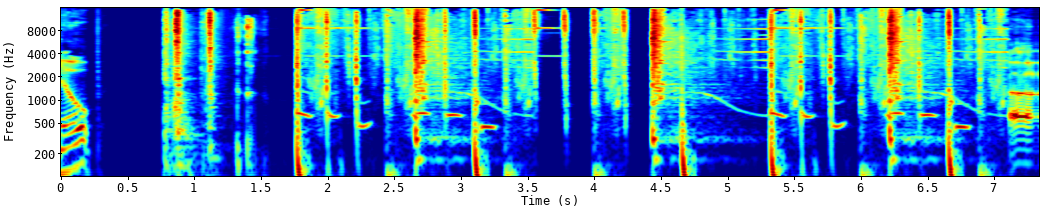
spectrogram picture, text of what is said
Nope. Uh.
